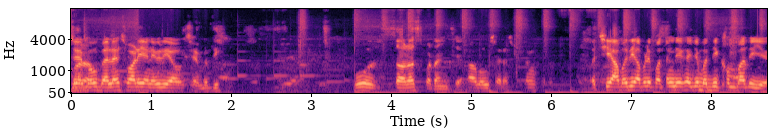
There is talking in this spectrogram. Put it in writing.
જે બહુ બેલેન્સ વાળી અને એવી આવે છે બધી. બહુ સરસ પતંગ છે. આ બહુ સરસ પતંગ છે. પછી આ બધી આપણે પતંગ દેખાય છે બધી ખંભાતી છે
